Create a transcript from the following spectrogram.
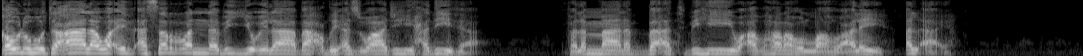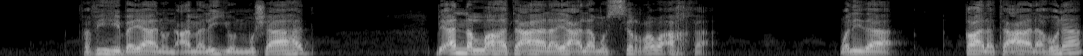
قوله تعالى وإذ أسر النبي إلى بعض أزواجه حديثا. فلما نبأت به وأظهره الله عليه الآية. ففيه بيان عملي مشاهد بأن الله تعالى يعلم السر وأخفى. ولذا قال تعالى هنا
